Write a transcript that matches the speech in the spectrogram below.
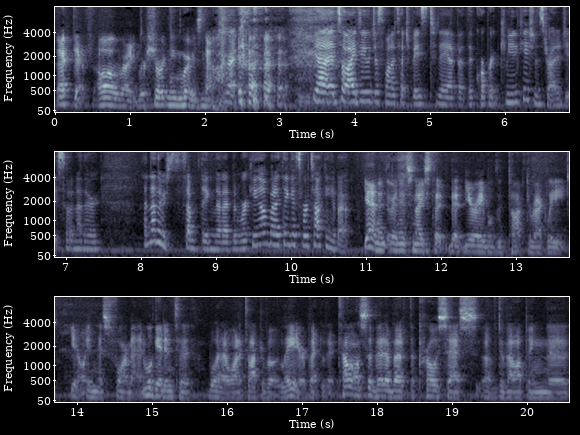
ECDEF. Oh, right. We're shortening words now. Right. yeah, and so I do just want to touch base today about the corporate communication strategy. So another another something that I've been working on, but I think it's worth talking about. Yeah, and, it, and it's nice that, that you're able to talk directly, you know, in this format. And we'll get into what I want to talk about later. But tell us a bit about the process of developing the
